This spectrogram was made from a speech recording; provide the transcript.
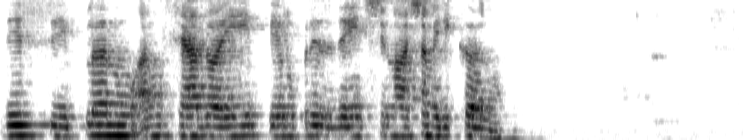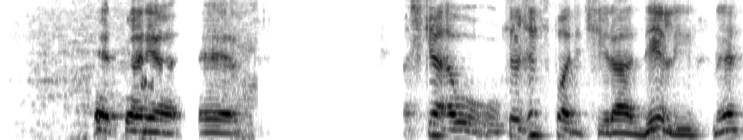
desse plano anunciado aí pelo presidente norte-americano? É, Tânia, é, acho que a, o, o, que a gente pode tirar dele, né,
